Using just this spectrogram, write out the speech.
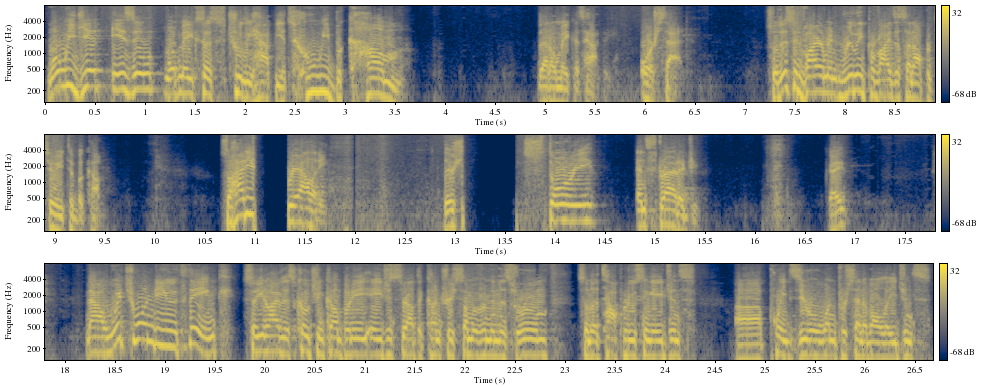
what we get isn't what makes us truly happy. It's who we become that'll make us happy or sad. So this environment really provides us an opportunity to become. So how do you reality? There's story and strategy. Okay? Now, which one do you think? So, you know, I have this coaching company, agents throughout the country, some of them in this room, some of the top producing agents, uh, 0.01% of all agents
